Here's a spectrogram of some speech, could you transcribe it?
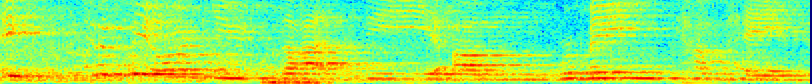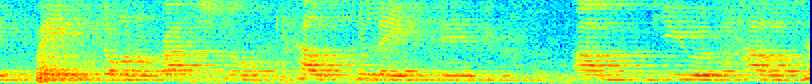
it could be argued that the um, Remain campaign is based on a rational, calculated um, view of how to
